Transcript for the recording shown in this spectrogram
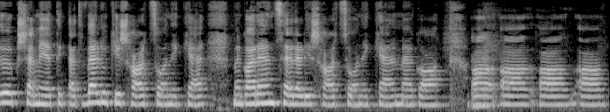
ők sem értik, tehát velük is harcolni kell, meg a rendszerrel is harcolni kell, meg a, a, a, a, a,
